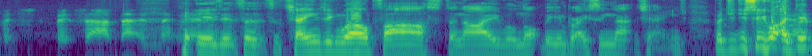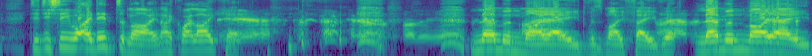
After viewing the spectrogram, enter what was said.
bit, bit sad that, isn't it? It really? is. It's a, it's a changing world fast, and I will not be embracing that change. But did you see what I did? Did you see what I did to mine? I quite like it. Yeah. that was funny, yeah. Lemon My I- Aid was my favourite. Lemon My Aid.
